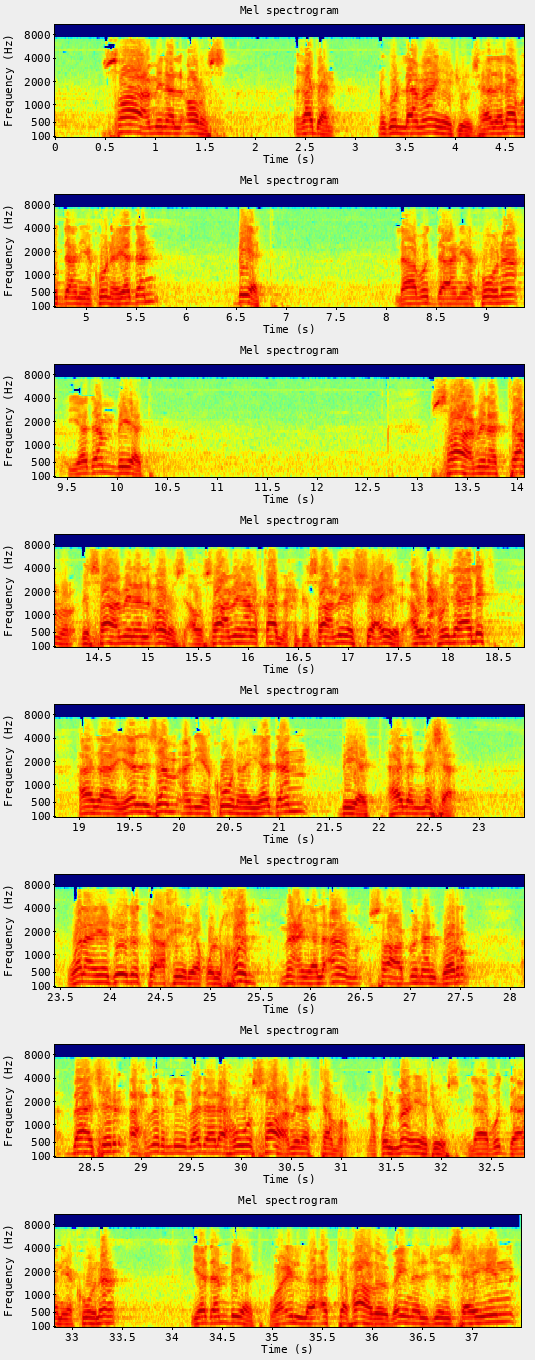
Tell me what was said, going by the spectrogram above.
صاع من الأرز غدا. نقول لا ما يجوز. هذا لا بد أن يكون يدا بيد. لا بد أن يكون يدا بيد. صاع من التمر بصاع من الأرز أو صاع من القمح بصاع من الشعير أو نحو ذلك هذا يلزم أن يكون يدا بيد. هذا النساء. ولا يجوز التأخير. يقول خذ معي الآن صاع من البر. باشر أحضر لي بدله صاع من التمر. نقول ما يجوز. لا بد أن يكون يدا بيد. وإلا التفاضل بين الجنسين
